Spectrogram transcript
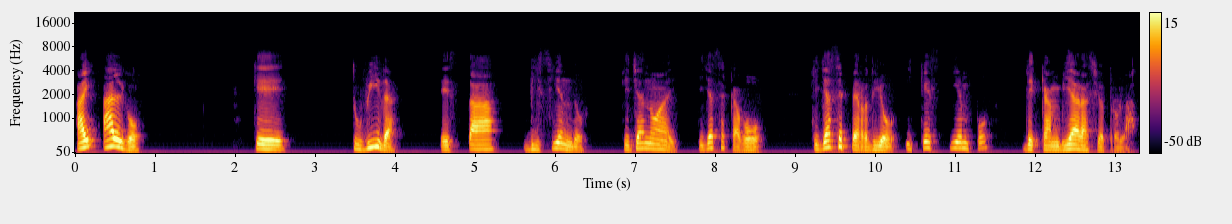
Hay algo que tu vida está diciendo que ya no hay, que ya se acabó, que ya se perdió y que es tiempo de cambiar hacia otro lado.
